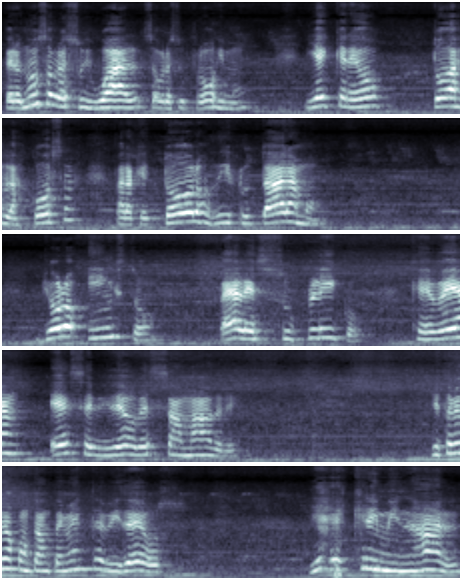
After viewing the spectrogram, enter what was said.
pero no sobre su igual, sobre su prójimo. Y Él creó todas las cosas para que todos los disfrutáramos. Yo lo insto, les suplico que vean ese video de esa madre yo estoy viendo constantemente videos y es, criminal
